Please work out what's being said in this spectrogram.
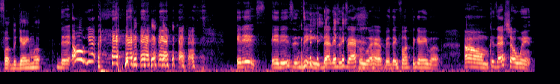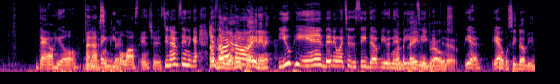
fucked the game up? That oh yeah, it is. It is indeed. That is exactly what happened. They fucked the game up. Um, cause that show went downhill, and I think people that. lost interest. You never seen the game? I It know what, started who on played in it. UPN, then it went to the CW, and then Underpaid BET Negroes. Yeah, yeah. What was CW?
